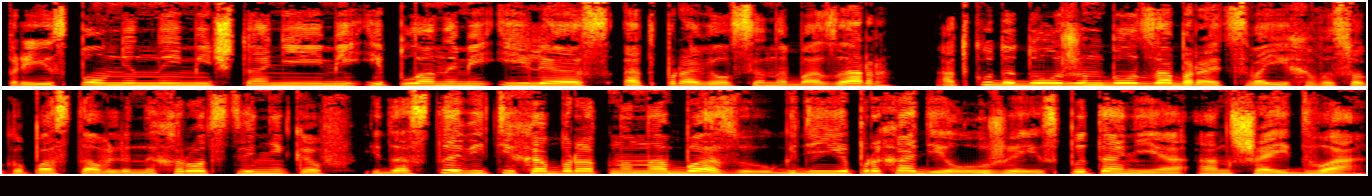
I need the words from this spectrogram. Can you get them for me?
Преисполненный мечтаниями и планами Илиас отправился на базар, откуда должен был забрать своих высокопоставленных родственников и доставить их обратно на базу, где и проходил уже испытание Аншай-2.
